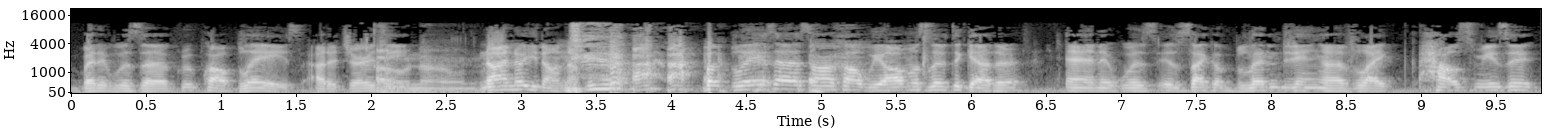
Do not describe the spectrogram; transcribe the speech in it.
But it was a group called Blaze out of Jersey. Oh, no. no, I know you don't know. but Blaze had a song called "We Almost Live Together," and it was it was like a blending of like house music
